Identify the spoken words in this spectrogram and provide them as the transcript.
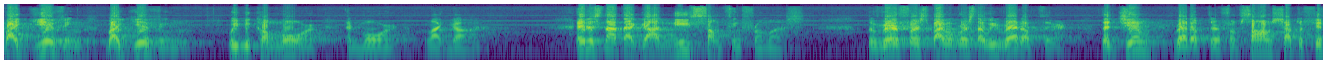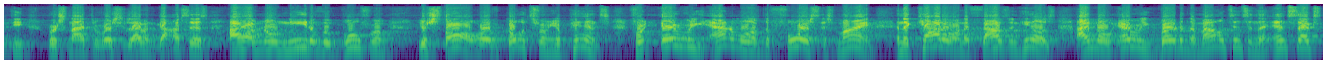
by giving, by giving, we become more and more like God. It is not that God needs something from us. The very first Bible verse that we read up there, that Jim read up there from Psalms chapter 50, verse 9 through verse 11. God says, I have no need of a bull from your stall or of goats from your pens, for every animal of the forest is mine, and the cattle on a thousand hills. I know every bird in the mountains and the insects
